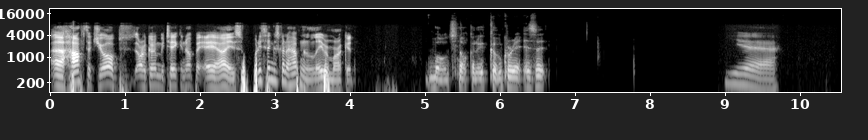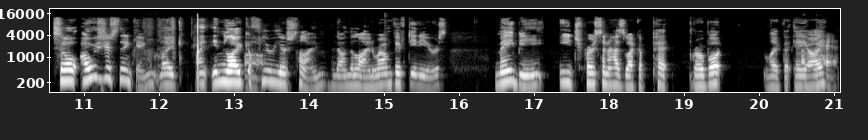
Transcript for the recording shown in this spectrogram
uh, half the jobs are going to be taken up by AIs. What do you think is going to happen in the labor market? Well, it's not going to go great, is it? Yeah. So I was just thinking, like, in like a Oh. few years' time down the line, around fifteen years, maybe each person has like a pet robot, like an A AI, pet.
